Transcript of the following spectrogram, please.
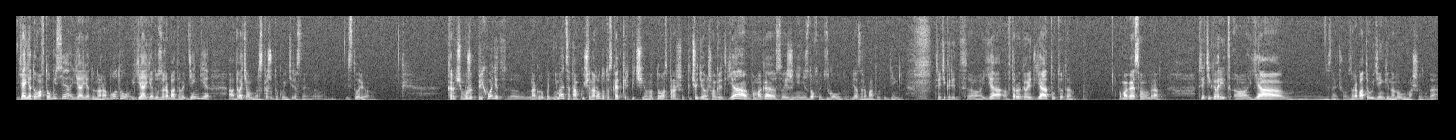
я еду в автобусе, я еду на работу, я еду зарабатывать деньги. А, давайте я вам расскажу такую интересную э, историю. Короче, мужик приходит, э, на гору поднимается, там куча народу таскает кирпичи. Он одного спрашивает, ты что делаешь? Он говорит, я помогаю своей жене не сдохнуть с голоду, я зарабатываю эти деньги. Третий говорит, «Э, я, второй говорит, я тут это, помогаю своему брату. Третий говорит, «Э, я, не знаю что, зарабатываю деньги на новую машину, да.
